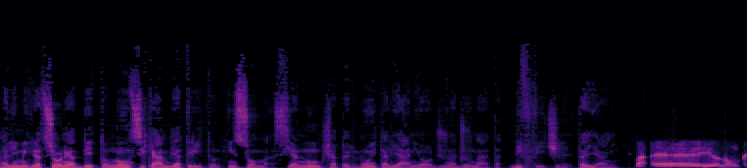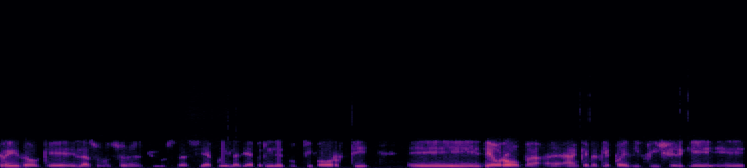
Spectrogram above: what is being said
all'immigrazione, ha detto non si cambia Triton. Insomma, si annuncia per noi italiani oggi una giornata difficile. Tajani. Ma io non credo che la soluzione giusta sia quella di aprire tutti i porti eh, d'Europa, eh, anche perché poi è difficile che eh,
